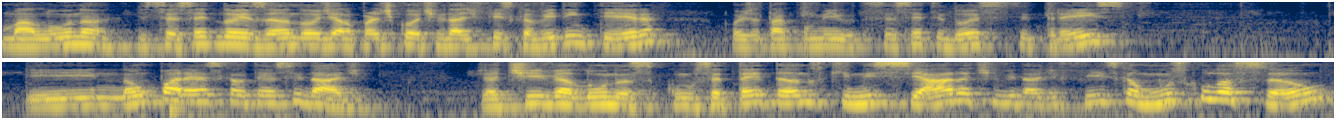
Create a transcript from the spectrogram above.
uma aluna de 62 anos, onde ela praticou atividade física a vida inteira. Hoje ela está comigo de 62, 63. E não parece que ela tem essa idade. Já tive alunas com 70 anos que iniciaram atividade física, musculação,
